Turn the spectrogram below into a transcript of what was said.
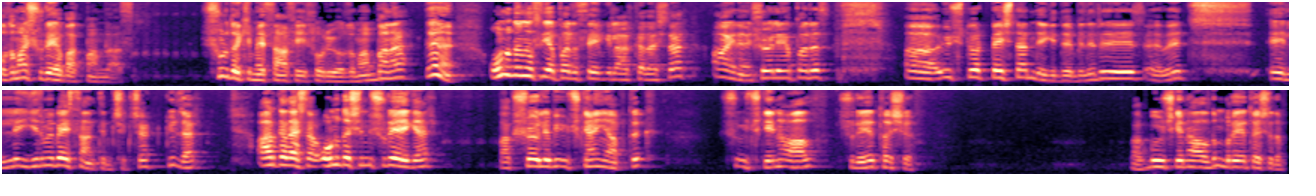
o zaman şuraya bakmam lazım. Şuradaki mesafeyi soruyor o zaman bana değil mi? Onu da nasıl yaparız sevgili arkadaşlar? Aynen şöyle yaparız. Aa, 3, 4, 5'ten de gidebiliriz. Evet. 50, 25 santim çıkacak. Güzel. Arkadaşlar onu da şimdi şuraya gel. Bak şöyle bir üçgen yaptık. Şu üçgeni al. Şuraya taşı. Bak bu üçgeni aldım buraya taşıdım.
